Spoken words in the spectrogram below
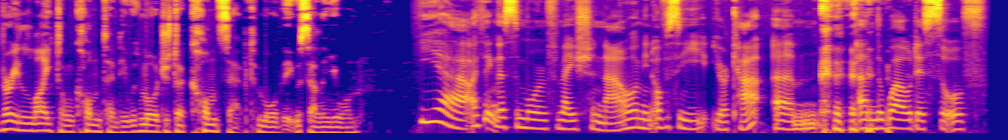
very light on content. It was more just a concept more that it was selling you on. Yeah, I think there's some more information now. I mean, obviously you're a cat, um, and the world is sort of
